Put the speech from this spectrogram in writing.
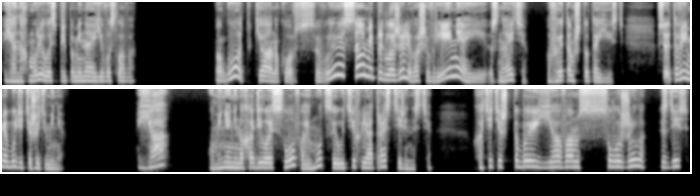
Я нахмурилась, припоминая его слова. «Год, Киану Корс, вы сами предложили ваше время, и, знаете, в этом что-то есть. Все это время будете жить у меня». «Я?» У меня не находилось слов, а эмоции утихли от растерянности. «Хотите, чтобы я вам служила здесь?»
